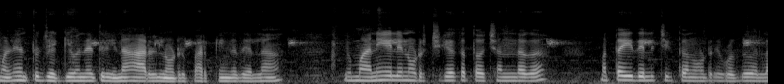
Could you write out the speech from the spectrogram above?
ಮಳೆ ಅಂತೂ ಜಗ್ಗಿ ಬಂದೈತ್ರಿ. ಇನ್ನೂ ಆರಿಲ್ಲ ನೋಡ್ರಿ ಪಾರ್ಕಿಂಗ್ ಅದೆಲ್ಲ. ಇವು ಮನೆಯಲ್ಲಿ ನೋಡ್ರಿ ಚಿಗಾಕತ್ತಾವ ಚಂದಾಗ. ಮತ್ತು ಇದೆಲ್ಲಿ ಚಿಗ್ತಾವ ನೋಡ್ರಿ ಉಳ್ದು ಎಲ್ಲ.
